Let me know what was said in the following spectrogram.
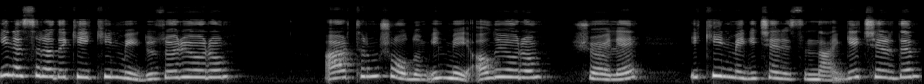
Yine sıradaki iki ilmeği düz örüyorum. Artırmış olduğum ilmeği alıyorum. Şöyle iki ilmek içerisinden geçirdim.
